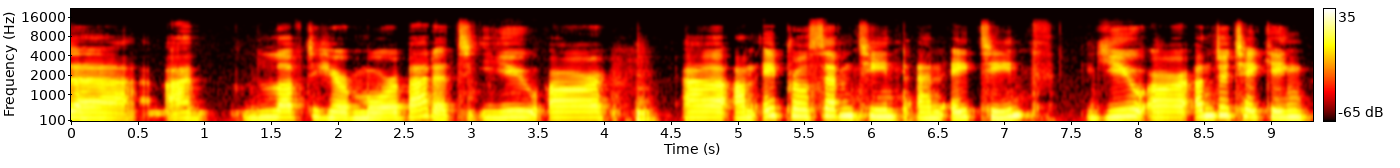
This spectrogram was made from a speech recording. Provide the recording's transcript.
uh, I'd love to hear more about it. You are uh, on April 17th and 18th, you are undertaking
